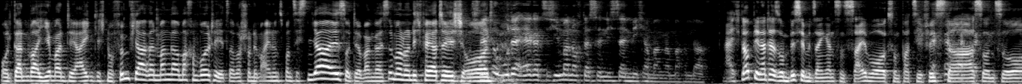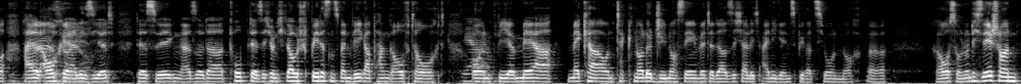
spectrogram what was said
und dann war jemand, der eigentlich nur fünf Jahre einen Manga machen wollte, jetzt aber schon im 21. Jahr ist und der Manga ist immer noch nicht fertig. Und Oda ärgert sich immer noch, dass er nicht seinen Mecha-Manga machen darf. Ich glaube, den hat er so ein bisschen mit seinen ganzen Cyborgs und Pazifistas und so halt Ja, auch ich realisiert. Deswegen, also da tobt er sich und ich glaube, spätestens wenn Vegapunk auftaucht Ja. und wir mehr Mecha und Technology noch sehen, wird er da sicherlich einige Inspirationen noch äh, rausholen. Und ich sehe schon,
